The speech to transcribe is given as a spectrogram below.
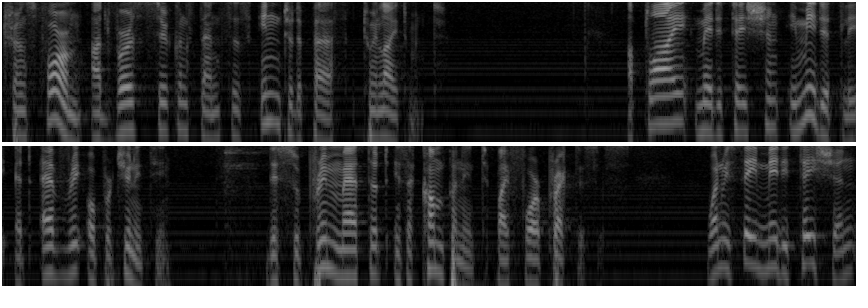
transform adverse circumstances into the path to enlightenment. Apply meditation immediately at every opportunity. The supreme method is accompanied by four practices. When we say meditation,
